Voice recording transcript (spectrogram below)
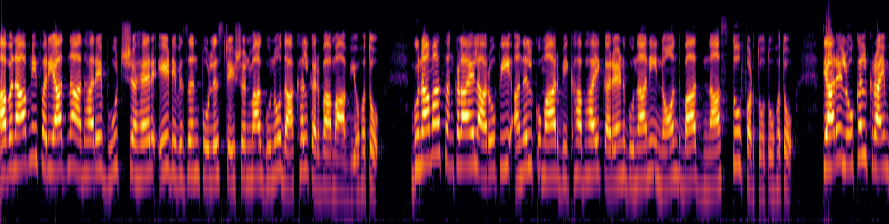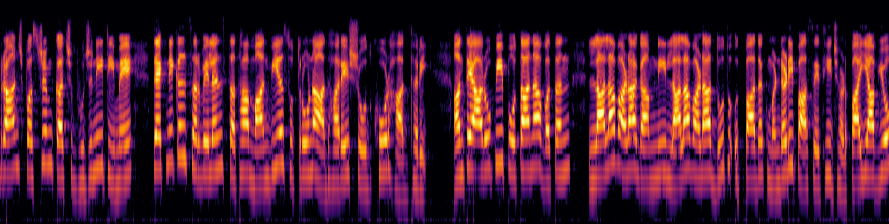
આ બનાવની ફરિયાદના આધારે ભુજ શહેર એ ડિવિઝન પોલીસ સ્ટેશનમાં ગુનો દાખલ કરવામાં આવ્યો હતો. ગુનામાં સંકળાયેલ આરોપી અનિલકુમાર ભીખાભાઈ કરેણ ગુનાની નોંધ બાદ નાસ્તો ફરતોતો હતો. ત્યારે લોકલ ક્રાઇમ બ્રાન્ચ પશ્ચિમ કચ્છ ભુજની ટીમે ટેકનિકલ સર્વેલન્સ તથા માનવીય સૂત્રોના આધારે શોધખોળ હાથ ધરી. અંતે આરોપી પોતાના વતન લાલાવાડા ગામની લાલાવાડા દૂધ ઉત્પાદક મંડળી પાસેથી ઝડપાઈ આવ્યો.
